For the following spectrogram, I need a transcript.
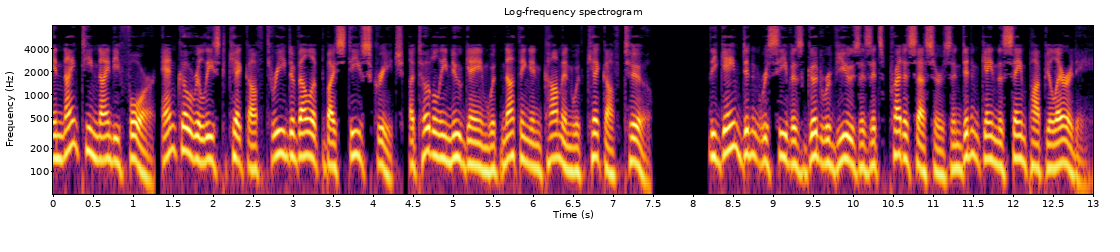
In 1994, Anco released Kick-Off 3 developed by Steve Screech, a totally new game with nothing in common with Kick-Off 2. The game didn't receive as good reviews as its predecessors and didn't gain the same popularity.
